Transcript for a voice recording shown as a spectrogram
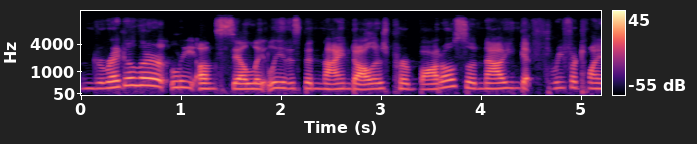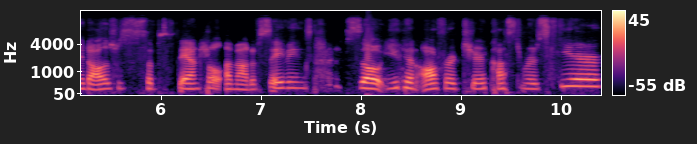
regularly on sale lately. It's been nine dollars per bottle, so now you can get three for twenty dollars with a substantial amount of savings. So you can offer it to your customers here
